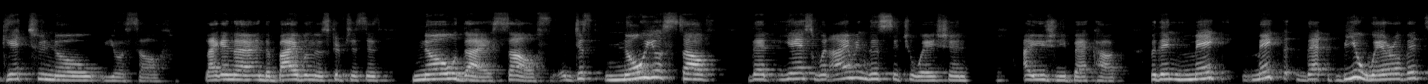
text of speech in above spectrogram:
get to know yourself. Like in the in the Bible, in the scripture says, "Know thyself." Just know yourself. That yes, when I'm in this situation, I usually back out but then make make that be aware of it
